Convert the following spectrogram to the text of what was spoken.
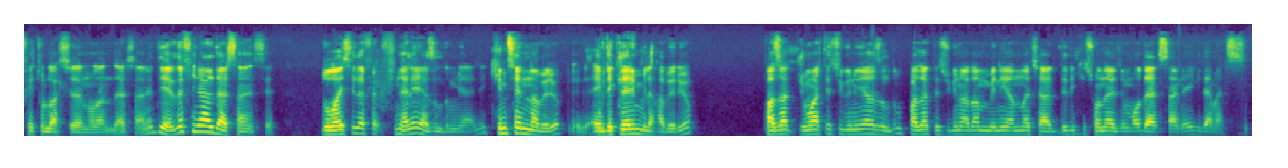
Fethullahçıların olan dershane. Diğeri de final dershanesi. Dolayısıyla finale yazıldım yani. Kimsenin haberi yok. Evdekilerin bile haberi yok. Pazar, cumartesi günü yazıldım. Pazartesi günü adam beni yanına çağırdı. Dedi ki Soner'cim o dershaneye gidemezsin.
